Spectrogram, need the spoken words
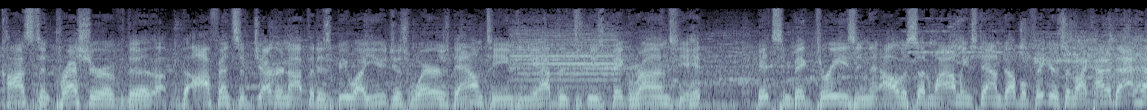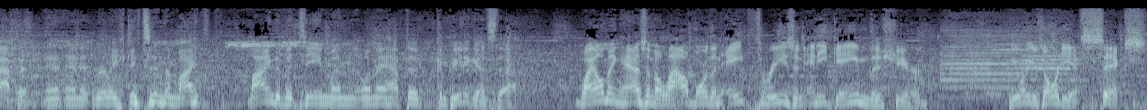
constant pressure of the the offensive juggernaut that is BYU just wears down teams, and you have the, these big runs, you hit hit some big threes, and all of a sudden Wyoming's down double figures, and like how did that happen? And, and it really gets in the mind mind of a team when when they have to compete against that. Wyoming hasn't allowed more than eight threes in any game this year. BYU's already at six.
